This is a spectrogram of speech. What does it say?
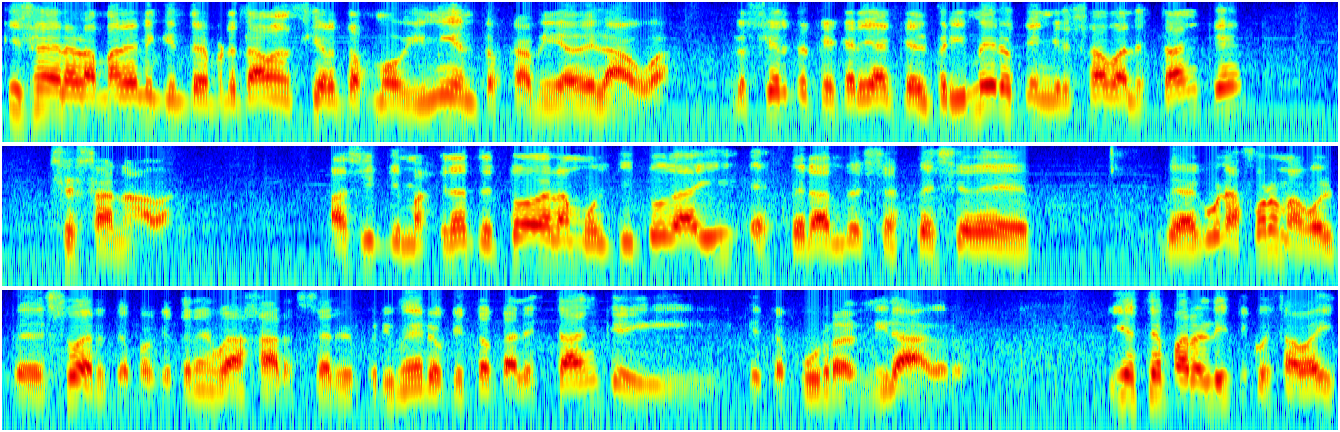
Quizá era la manera en que interpretaban ciertos movimientos que había del agua. Lo cierto es que querían que el primero que ingresaba al estanque se sanaba. Así que imagínate toda la multitud ahí esperando esa especie de, de alguna forma, golpe de suerte, porque tenés que bajar, ser el primero que toca el estanque y que te ocurra el milagro. Y este paralítico estaba ahí.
